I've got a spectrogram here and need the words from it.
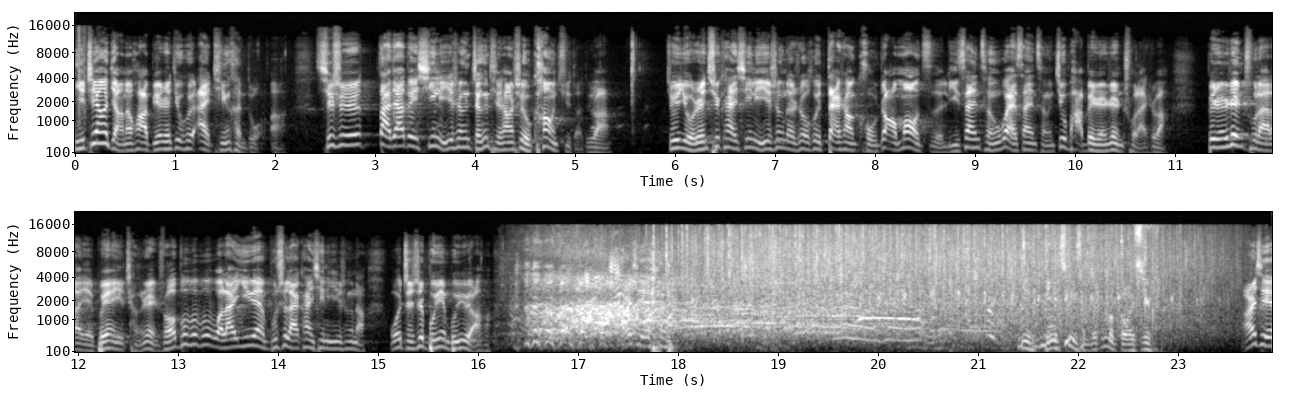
你这样讲的话，别人就会爱听很多啊。其实大家对心理医生整体上是有抗拒的，对吧？就有人去看心理医生的时候会戴上口罩、帽子，里三层外三层，就怕被人认出来，是吧？被人认出来了也不愿意承认，说不不不，我来医院不是来看心理医生的，我只是不孕不育啊。而且，你年轻怎么这么高兴？而且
